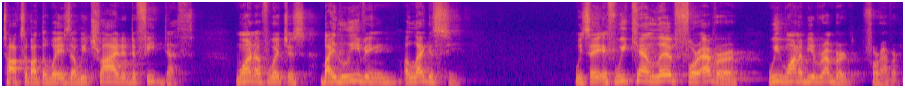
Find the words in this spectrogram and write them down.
talks about the ways that we try to defeat death, one of which is by leaving a legacy. We say if we can't live forever, we want to be remembered forever.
